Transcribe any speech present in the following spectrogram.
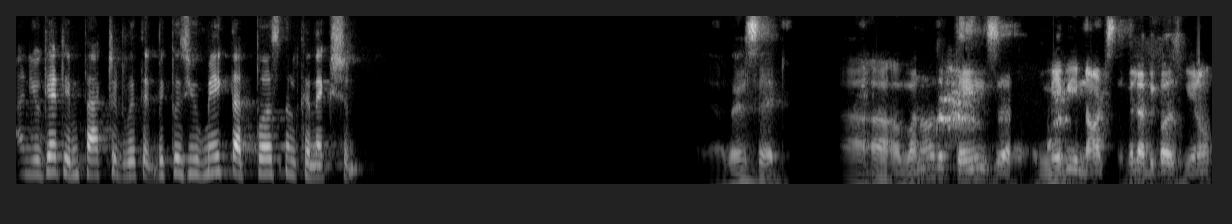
and you get impacted with it because you make that personal connection Yeah, well said. Uh, uh, one of the things, uh, maybe not similar, because you know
